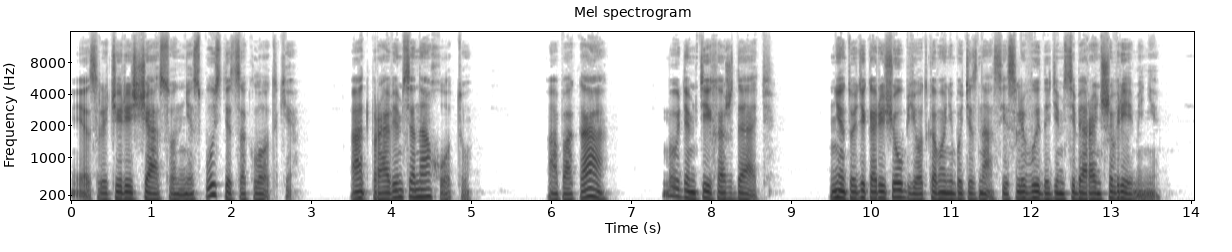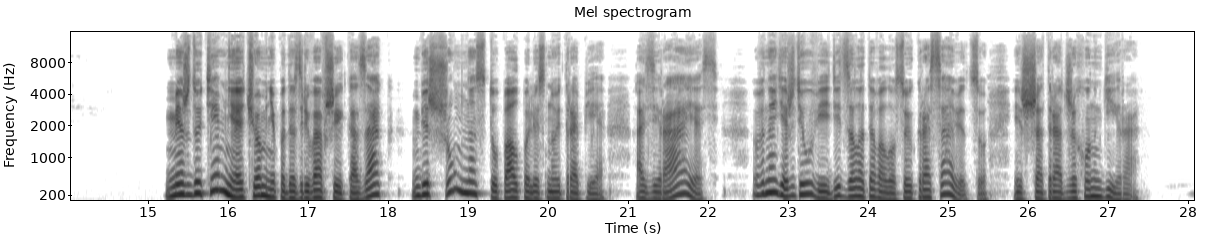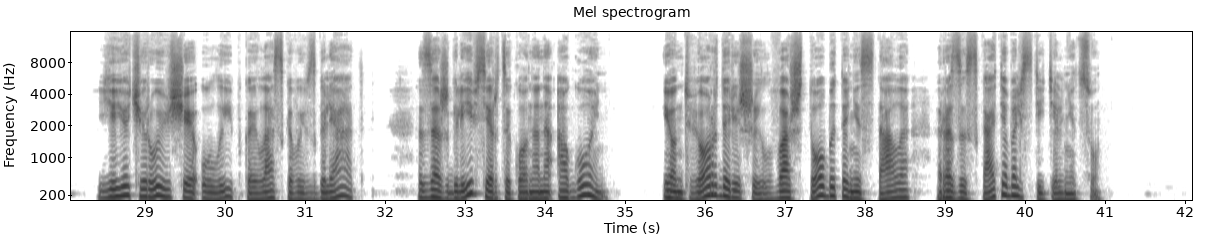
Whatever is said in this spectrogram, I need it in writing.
Если через час он не спустится к лодке, отправимся на охоту. А пока будем тихо ждать». Не то дикарь еще убьет кого-нибудь из нас, если выдадим себя раньше времени». Между тем, ни о чем не подозревавший казак бесшумно ступал по лесной тропе, озираясь, в надежде увидеть золотоволосую красавицу из шатра Джихунгира. Ее чарующая улыбка и ласковый взгляд зажгли в сердце Конана огонь, и он твердо решил во что бы то ни стало — разыскать обольстительницу.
